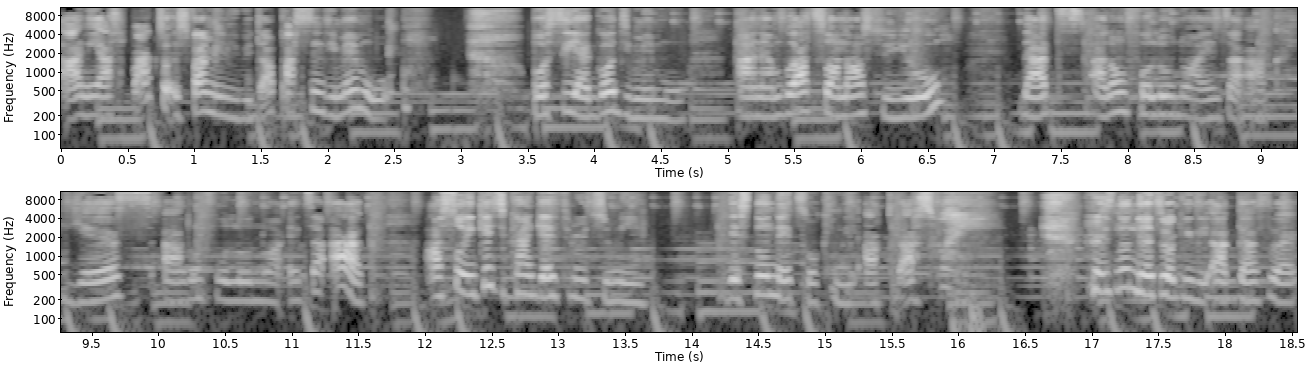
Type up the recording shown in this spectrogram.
and he has packed up his family without passing the memo. but see, I got the memo and I'm glad to announce to you that I don't follow Noah enter ark. Yes, I don't follow Noah enter ark. And ah, so, in case you can't get through to me, there's no network in the ark. That's why. there's no network in the ark. That's why.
